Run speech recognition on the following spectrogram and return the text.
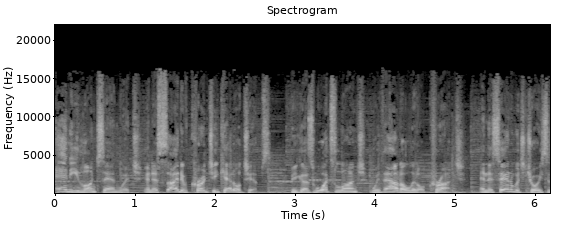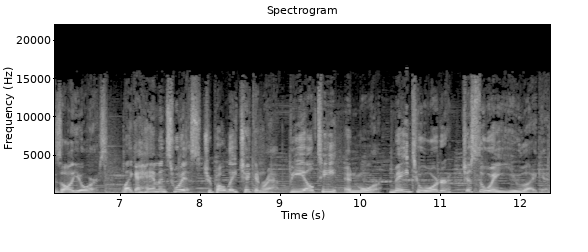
any lunch sandwich and a side of crunchy kettle chips. Because what's lunch without a little crunch? And the sandwich choice is all yours, like a ham and Swiss, Chipotle chicken wrap, BLT, and more, made to order just the way you like it.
